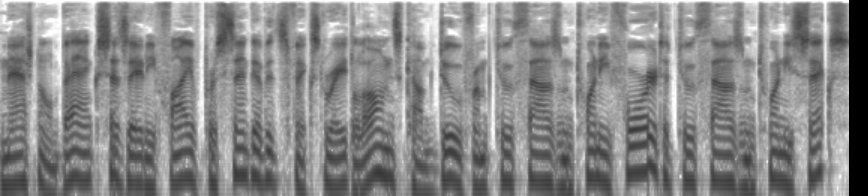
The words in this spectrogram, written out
National Bank says 85% of its fixed rate loans come due from 2024 to 2026.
